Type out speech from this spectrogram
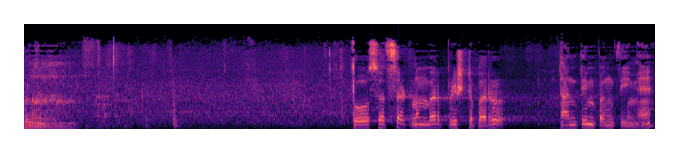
तो सतसठ नंबर पृष्ठ पर अंतिम पंक्ति में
